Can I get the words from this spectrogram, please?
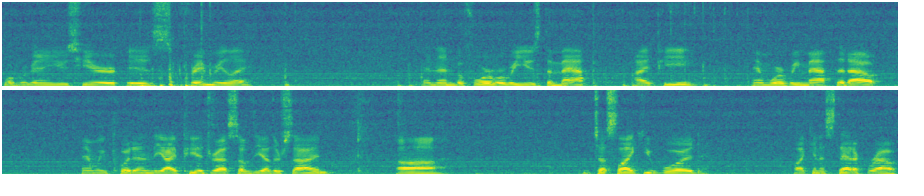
what we're going to use here is frame relay and then before where we used the map IP and where we mapped it out and we put in the IP address of the other side uh, just like you would like in a static route.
